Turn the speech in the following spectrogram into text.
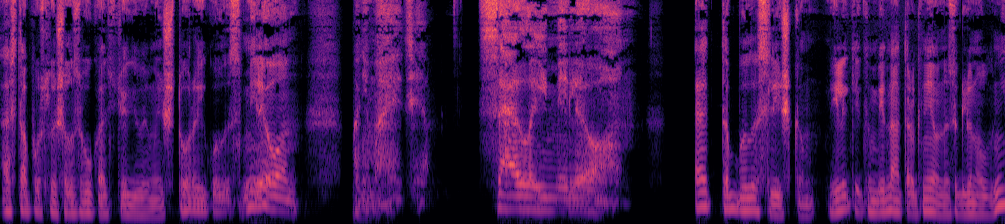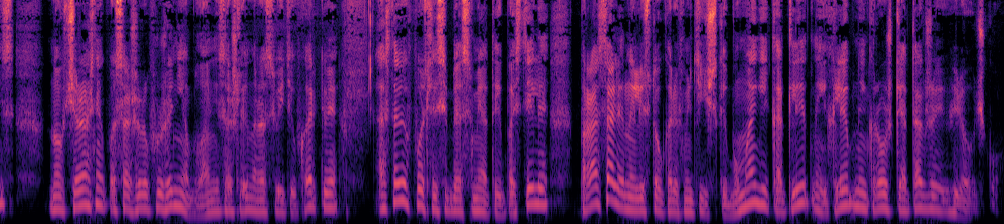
Остап услышал звук отстегиваемой шторы и голос «Миллион!» Понимаете? Целый миллион! Это было слишком. Великий комбинатор гневно заглянул вниз, но вчерашних пассажиров уже не было. Они сошли на рассвете в Харькове, оставив после себя смятые постели, просаленный листок арифметической бумаги, котлетные и хлебные крошки, а также веревочку.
